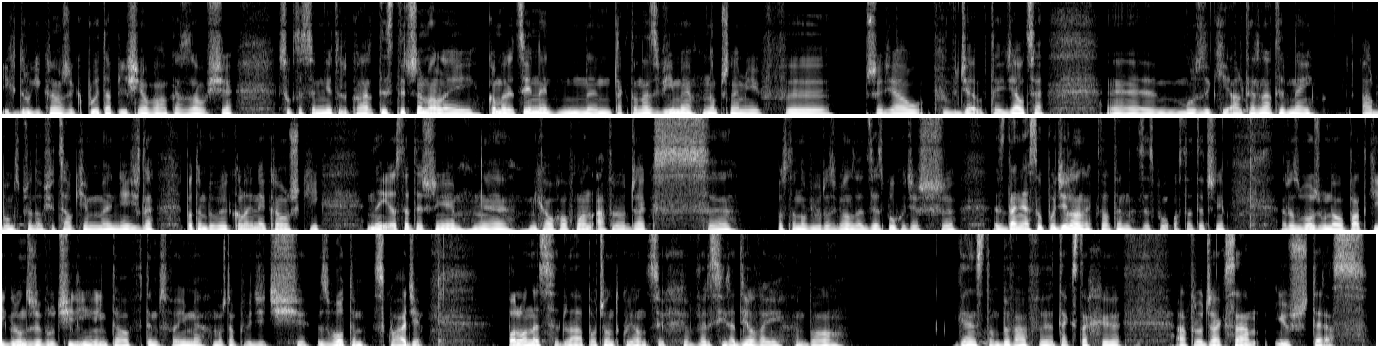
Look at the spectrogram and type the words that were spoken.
Ich drugi krążek, płyta pieśniowa, okazał się sukcesem nie tylko artystycznym, ale i komercyjnym, tak to nazwijmy, no przynajmniej w przedział, w, w tej działce e, muzyki alternatywnej album sprzedał się całkiem nieźle. Potem były kolejne krążki. No i ostatecznie Michał Hoffman, Afrojax e, postanowił rozwiązać zespół, chociaż e, zdania są podzielone, kto ten zespół ostatecznie rozłożył na opadki. Grunt, że wrócili i to w tym swoim, można powiedzieć, złotym składzie. Polones dla początkujących w wersji radiowej, bo gęstą bywa w tekstach e, Afrojacksa już teraz.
